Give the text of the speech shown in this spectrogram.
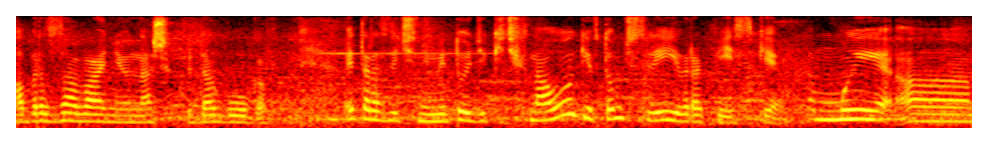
образованию наших педагогов. Это различные методики, технологии, в том числе и европейские. Мы э,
